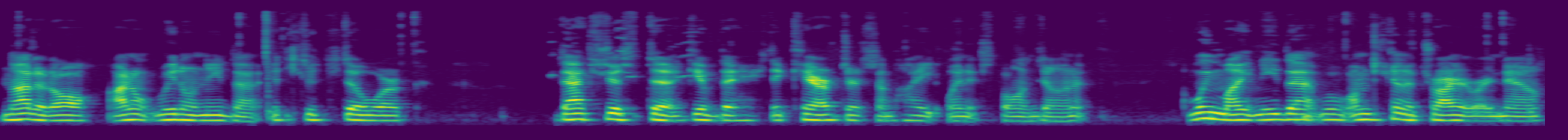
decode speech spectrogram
Not at all. I don't. We don't need that. It should still work. That's just to give the the character some height when it spawns on it. We might need that. Well, I'm just gonna try it right now.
